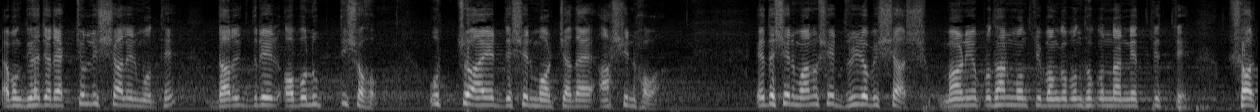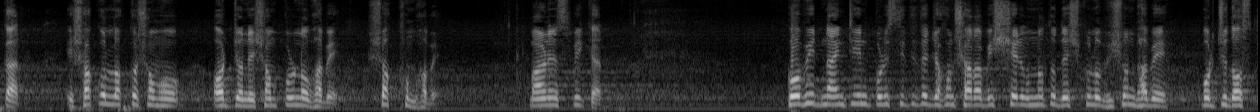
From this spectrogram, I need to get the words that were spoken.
এবং দুই হাজার একচল্লিশ সালের মধ্যে দারিদ্র্যের অবলুপ্তিসহ উচ্চ আয়ের দেশের মর্যাদায় আসীন হওয়া। এদেশের মানুষের দৃঢ় বিশ্বাস, মাননীয় প্রধানমন্ত্রী বঙ্গবন্ধু কন্যার নেতৃত্বে সরকার এই সকল লক্ষ্যসমূহ অর্জনে সম্পূর্ণভাবে সক্ষম হবে। মাননীয় স্পিকার, কোভিড নাইন্টিন পরিস্থিতিতে যখন সারা বিশ্বের উন্নত দেশগুলো ভীষণভাবে পর্যুদস্ত,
